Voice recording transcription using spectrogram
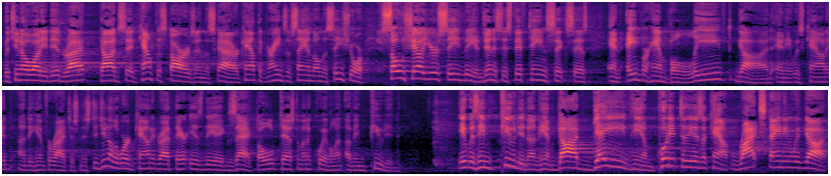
But you know what he did right? God said, Count the stars in the sky, or count the grains of sand on the seashore. So shall your seed be. And Genesis 15 6 says, And Abraham believed God, and it was counted unto him for righteousness. Did you know the word counted right there is the exact Old Testament equivalent of imputed? It was imputed unto him. God gave him, put it to his account, right standing with God.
